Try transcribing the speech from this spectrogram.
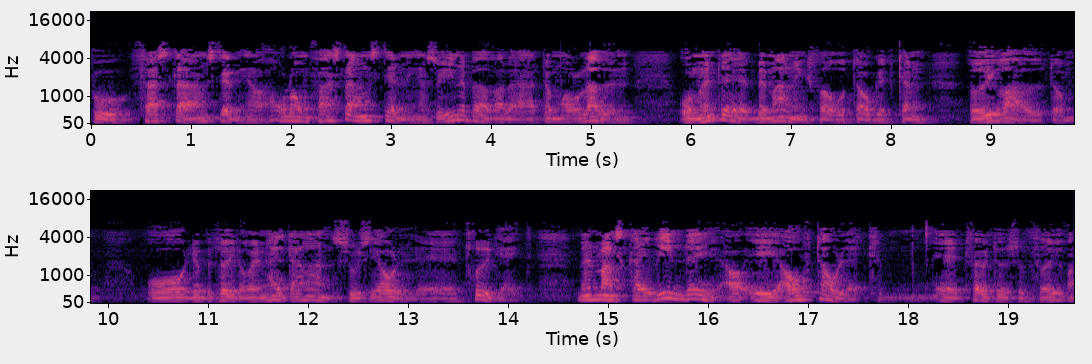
på fasta anställningar. Har de fasta anställningar så innebär det att de har lön om inte bemanningsföretaget kan hyra ut dem. Och det betyder en helt annan social eh, trygghet. Men man skrev in det i avtalet eh, 2004.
